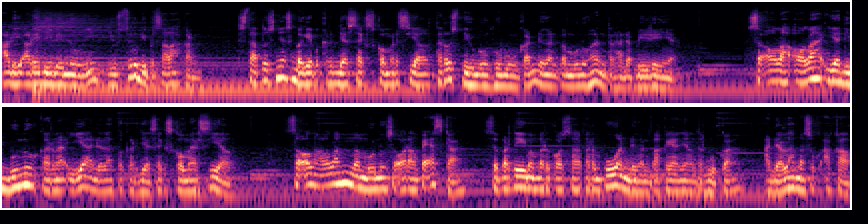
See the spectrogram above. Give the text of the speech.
alih-alih dilindungi justru dipersalahkan. Statusnya sebagai pekerja seks komersial terus dihubung-hubungkan dengan pembunuhan terhadap dirinya. Seolah-olah ia dibunuh karena ia adalah pekerja seks komersial. Seolah-olah membunuh seorang PSK, seperti memerkosa perempuan dengan pakaian yang terbuka, adalah masuk akal.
